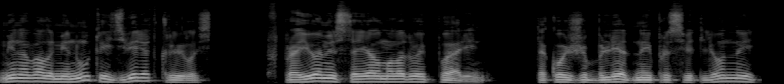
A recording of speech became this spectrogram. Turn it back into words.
Миновала минута, и дверь открылась. В проеме стоял молодой парень, такой же бледный и просветленный,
